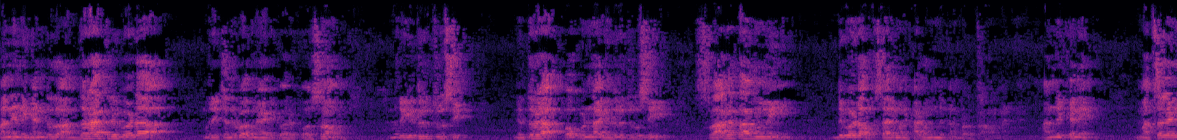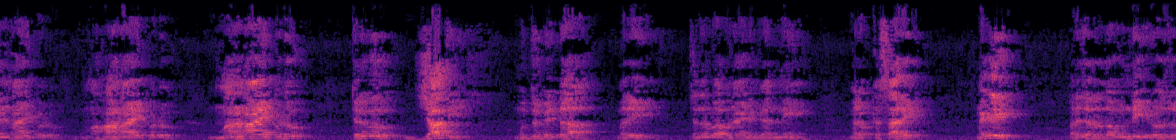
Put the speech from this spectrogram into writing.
పన్నెండు గంటలు అర్ధరాత్రి కూడా మరి చంద్రబాబు నాయుడు గారి కోసం మరి ఎదురు చూసి నిద్ర పోకుండా ఎదురు చూసి స్వాగతాలని ఇది కూడా ఒకసారి మన కళ్ళ ముందు కనపడతా ఉన్నాయి అందుకనే మచ్చలేని నాయకుడు మహానాయకుడు మన నాయకుడు తెలుగు జాతి ముద్దు బిడ్డ మరి చంద్రబాబు నాయుడు గారిని మరొక్కసారి మళ్ళీ ప్రజలలో ఉండి ఈరోజు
